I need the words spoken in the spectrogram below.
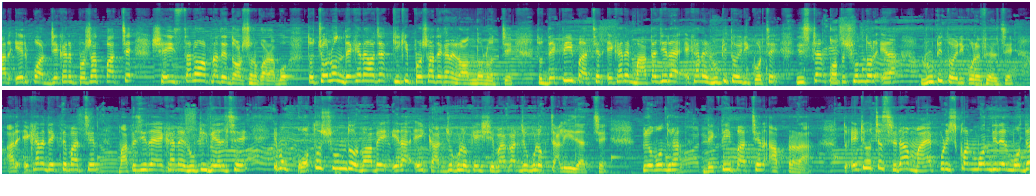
আর এরপর যেখানে প্রসাদ পাচ্ছে সেই স্থানেও আপনাদের দর্শন করাবো। তো চলুন দেখে নেওয়া যাক কী কী প্রসাদ এখানে রন্ধন হচ্ছে। তো দেখতেই পাচ্ছেন, এখানে মাতাজিরা এখানে রুটি তৈরি করছে। ইনস্ট্যান্ট কত সুন্দর এরা রুটি তৈরি করে ফেলছে। আর এখানে দেখতে পাচ্ছেন, মাতাজিরা এখানে রুটি বেলছে এবং কত সুন্দরভাবে এরা এই কার্যগুলোকে, এই সেবা কার্যগুলো চালিয়ে যাচ্ছে। প্রিয় বন্ধুরা, দেখতেই পাচ্ছেন আপনারা। তো এটি হচ্ছে শ্রীরাম মায়াপুর ইস্কন মন্দিরের মধ্যে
